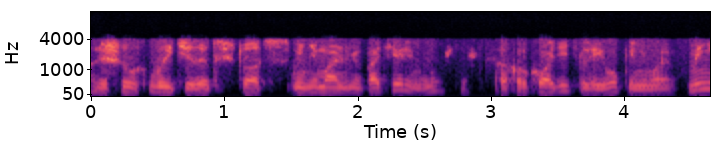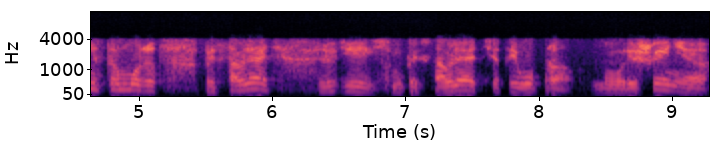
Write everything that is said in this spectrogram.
решил выйти из этой ситуации с минимальными потерями. Ну что ж, как руководитель его понимаю. Министр может представлять людей, не представлять, это его право. Но решение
